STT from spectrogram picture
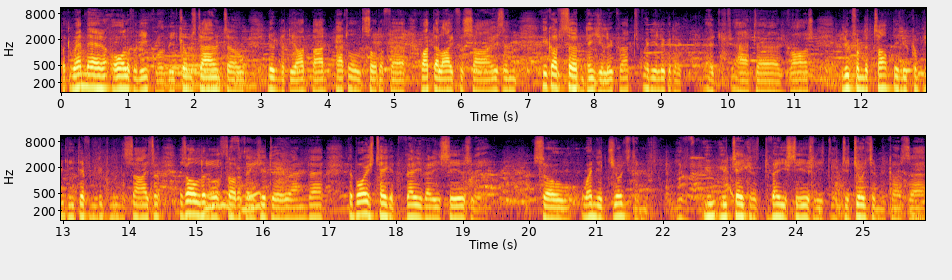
But when they're all of an equal, it comes down to looking at the odd bad petal, sort of uh, what they're like for size, and you've got certain things you look at when you look at a, at, vase. You look from the top, they look completely different, look from the side. So there's all little sort of things you do, and uh, the boys take it very, very seriously. So when you judge them, you, you, you take it very seriously to, to judge them because uh,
